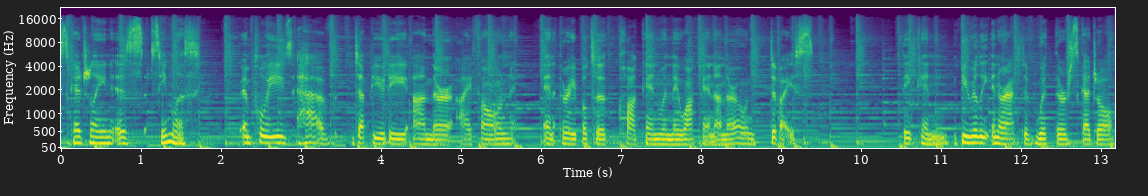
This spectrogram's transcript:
scheduling is seamless. Employees have Deputy on their iPhone, and they're able to clock in when they walk in on their own device. They can be really interactive with their schedule.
